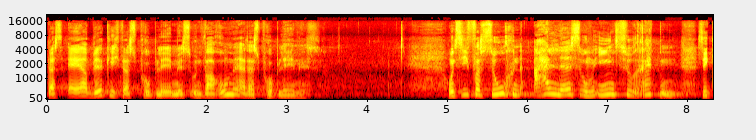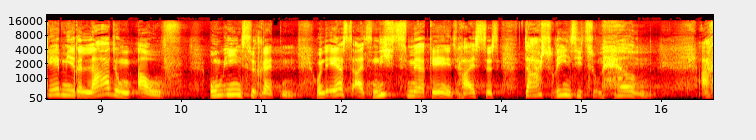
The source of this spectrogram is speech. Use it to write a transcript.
dass er wirklich das Problem ist und warum er das Problem ist. Und sie versuchen alles, um ihn zu retten. Sie geben ihre Ladung auf, um ihn zu retten. Und erst als nichts mehr geht, heißt es, da schrien sie zum Herrn. Ach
